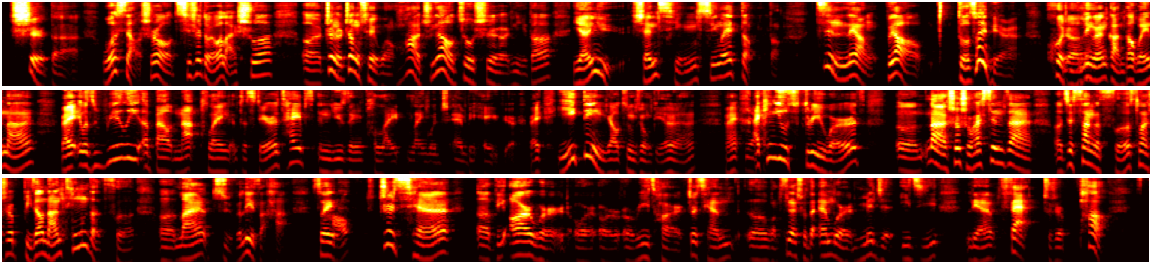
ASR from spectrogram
是的，我小时候其实对我来说，呃，政治正确文化主要就是你的言语、神情、行为等等，尽量不要得罪别人，或者令人感到为难。right? It was really about not playing into stereotypes and using polite language and behavior, right? 一定要尊重别人, right? Yeah. I can use three words. 呃，那说实话，现在呃这三个词算是比较难听的词。呃，来举个例子哈，所以之前呃 the R word or or or retard 之前呃我们现在说的 M word midget 以及连 fat 就是胖。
